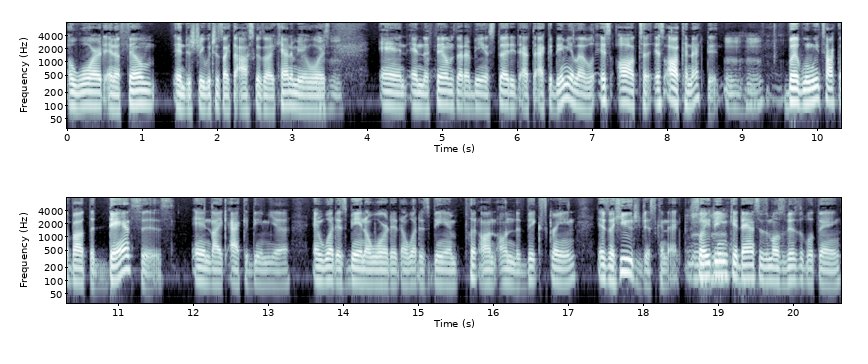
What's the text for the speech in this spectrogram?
award in a film industry, which is like the Oscars or Academy Awards, Mhm. and and the films that are being studied at the academia level, it's all to it's all connected. Mhm. But when we talk about the dances in like academia and what is being awarded or what is being put on on the big screen is a huge disconnect. So you Mhm. think your dance is the most visible thing,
